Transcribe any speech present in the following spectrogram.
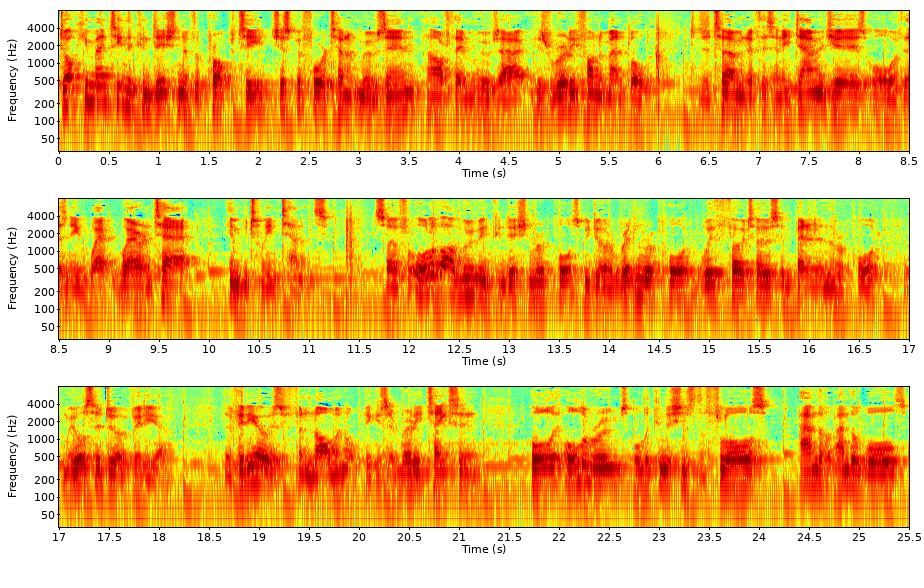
documenting the condition of the property just before a tenant moves in and after they moved out is really fundamental to determine if there's any damages or if there's any wear and tear in between tenants. So, for all of our move-in condition reports, we do a written report with photos embedded in the report, and we also do a video. The video is phenomenal because it really takes in all, all the rooms, all the conditions of the floors and the, and the walls,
